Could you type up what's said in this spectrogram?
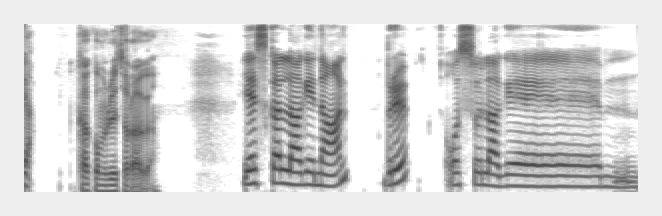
Ja. Hva kommer du til å lage? Jeg skal lage nan, brød, og så lage um,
